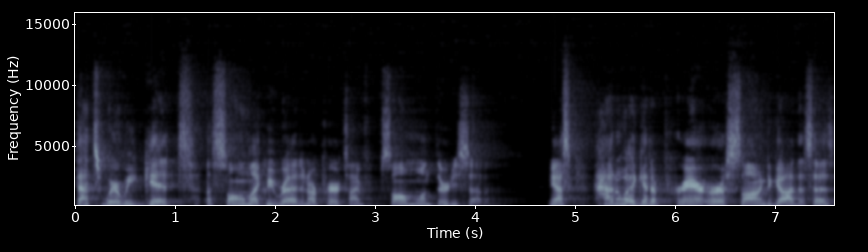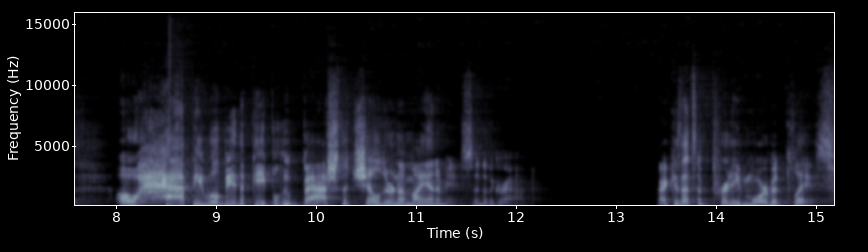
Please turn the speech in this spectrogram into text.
That's where we get a psalm like we read in our prayer time, Psalm 137. You ask, how do I get a prayer or a song to God that says, Oh, happy will be the people who bash the children of my enemies into the ground? Right? Because that's a pretty morbid place.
